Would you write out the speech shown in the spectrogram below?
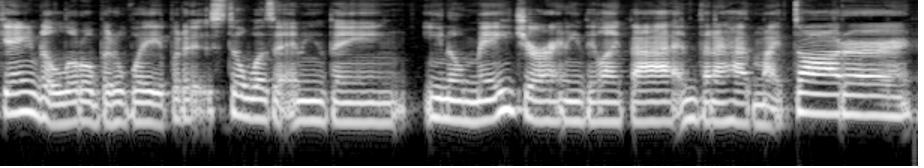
gained a little bit of weight, but it still wasn't anything, you know, major or anything like that. And then I had my daughter,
